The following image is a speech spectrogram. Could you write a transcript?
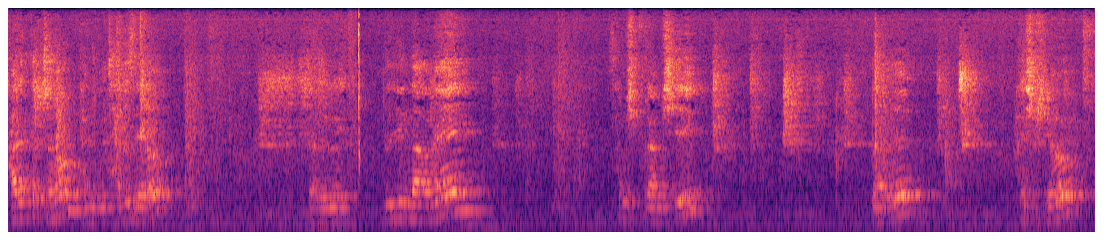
가래떡처럼 반죽을 자르세요. 자, 여기 늘린 다음에 30g씩 분할을 하십시오.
